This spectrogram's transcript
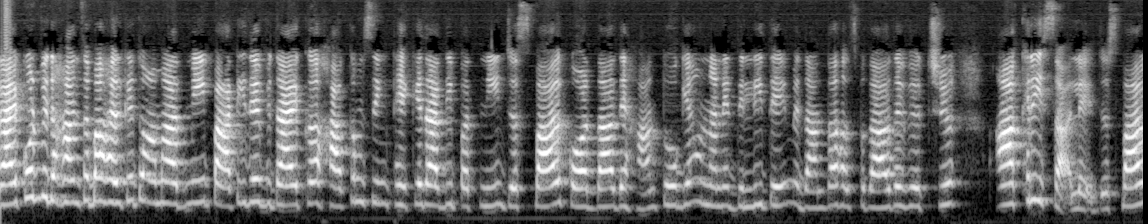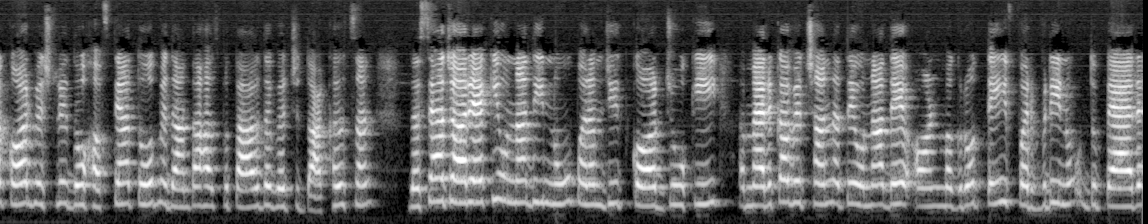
ਰਾਏਕੋਟ ਵਿਧਾਨ ਸਭਾ ਹਲਕੇ ਤੋਂ ਆਮ ਆਦਮੀ ਪਾਰਟੀ ਦੇ ਵਿਧਾਇਕ ਹਾਕਮ ਸਿੰਘ ਠੇਕੇਦਾਰ ਦੀ ਪਤਨੀ ਜਸਪਾਲ ਕੌਰ ਦਾ ਦੇਹਾਂਤ ਹੋ ਗਿਆ। ਉਹਨਾਂ ਨੇ ਦਿੱਲੀ ਦੇ ਮੈਦਾਨਤਾ ਹਸਪਤਾਲ ਦੇ ਵਿੱਚ ਆਖਰੀ ਸਾਲ। ਲਏ ਜਸਪਾਲ ਕੌਰ ਪਿਛਲੇ 2 ਹਫ਼ਤਿਆਂ ਤੋਂ ਮੈਦਾਨਤਾ ਹਸਪਤਾਲ ਦੇ ਵਿੱਚ ਦਾਖਲ ਸਨ। ਦੱਸਿਆ ਜਾ ਰਿਹਾ ਹੈ ਕਿ ਉਹਨਾਂ ਦੀ ਨੂੰ ਪਰਮਜੀਤ ਕੌਰ, ਜੋ ਕਿ ਅਮਰੀਕਾ ਵਿੱਚ ਹਨ ਅਤੇ ਉਹਨਾਂ ਦੇ ਆਉਣ ਮਗਰੋਂ 23 ਫਰਵਰੀ ਨੂੰ ਦੁਪਹਿਰ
